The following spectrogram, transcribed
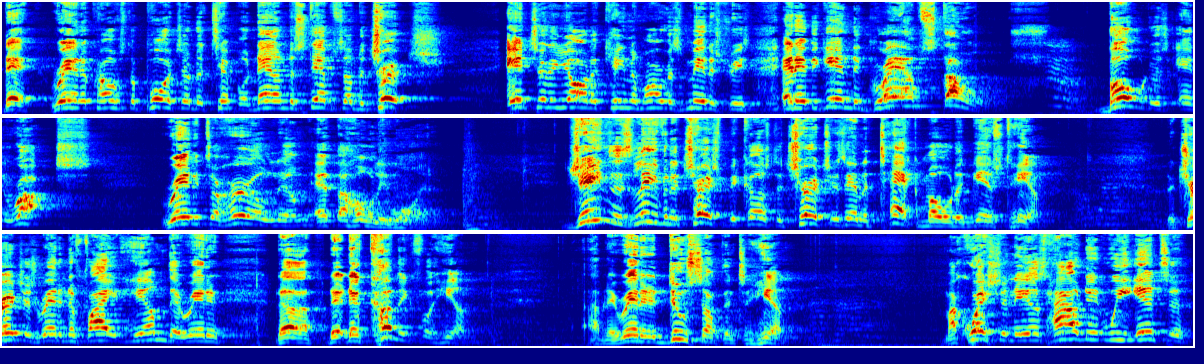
that ran across the porch of the temple, down the steps of the church, into the yard of Kingdom Harvest Ministries, and they began to grab stones, boulders, and rocks, ready to hurl them at the Holy One. Jesus is leaving the church because the church is in attack mode against him. The church is ready to fight him. They're ready. Uh, they're, coming for him. Uh, they're ready to do something to him. My question is, how did we enter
